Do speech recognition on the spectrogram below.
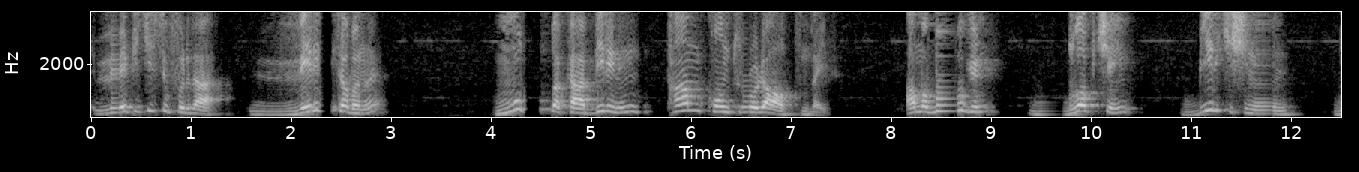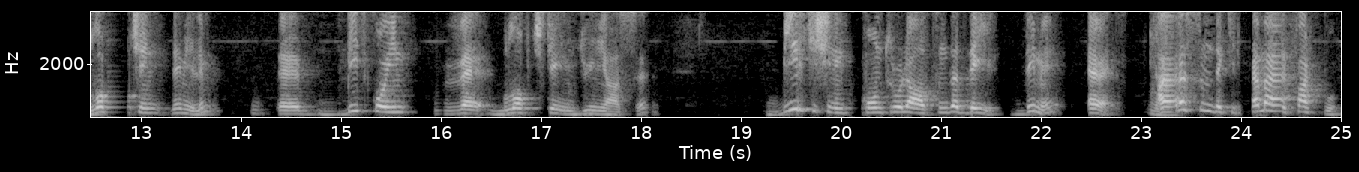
Web 2.0'da veri tabanı mutlaka birinin tam kontrolü altındaydı. Ama bugün blockchain bir kişinin blockchain demeyelim e, Bitcoin ve blockchain dünyası bir kişinin kontrolü altında değil. Değil mi? Evet. evet. Arasındaki temel fark bu.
